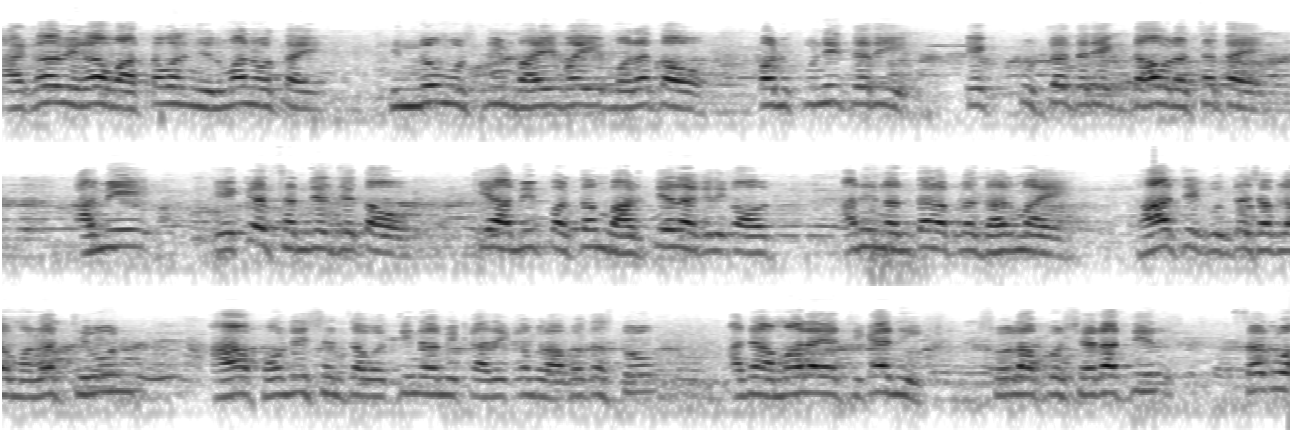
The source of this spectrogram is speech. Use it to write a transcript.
आगळा वेगळा वातावरण निर्माण होत आहे. हिंदू मुस्लिम भाई भाई म्हणत आहो पण कुणीतरी एक कुठलं तरी एक डाव रचत आहे. आम्ही एकच संदेश देत आहोत की आम्ही प्रथम भारतीय नागरिक आहोत आणि नंतर आपला धर्म आहे. हाच एक उद्देश आपल्या मनात ठेवून हा फाउंडेशनच्या वतीनं आम्ही कार्यक्रम राबवत असतो. आणि आम्हाला या ठिकाणी सोलापूर शहरातील सर्व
